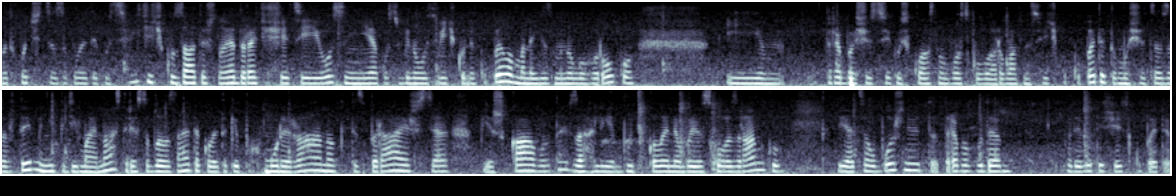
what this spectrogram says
От хочеться запалити якусь свічечку затишну. Я, до речі, ще цієї осені ніяку собі нову свічку не купила. В мене є з минулого року. І треба щось якусь класну воскову ароматну свічку купити, тому що це завжди мені підіймає настрій. Особливо, знаєте, коли такий похмурий ранок, ти збираєшся, п'єш каву, та й взагалі будь-коли не обов'язково зранку. Я це обожнюю, то треба буде подивитися щось купити.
